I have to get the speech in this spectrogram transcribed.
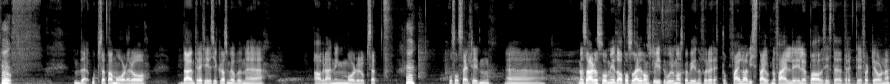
for mm. å Oppsett av måler og Det er en tre-fire stykker da, som jobber med avregning, måler, oppsett Ja. hos oss hele tiden. Eh, men så er det så mye data, så det er litt vanskelig å vite hvor man skal begynne for å rette opp feil. Da, hvis det er gjort noe feil i løpet av de siste 30-40 årene.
